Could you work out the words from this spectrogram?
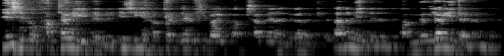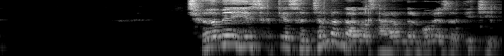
이식은 확장이기 때문에 이식이 확장되면 시방이 꽉 차면 이거는 깨달음이 되는데 광명장이 되는데 처음에 이 석계 선천만 가도 사람들 보면서 빛이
